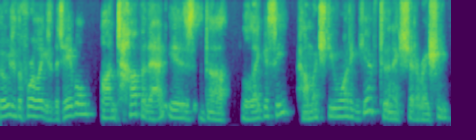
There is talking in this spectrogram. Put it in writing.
Those are the four legs of the table. On top of that is the legacy. How much do you want to give to the next generation?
